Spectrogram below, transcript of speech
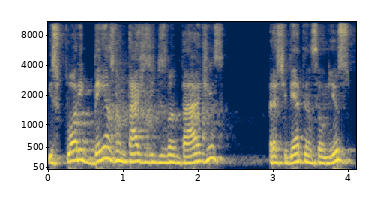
Explore bem as vantagens e desvantagens, preste bem atenção nisso.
